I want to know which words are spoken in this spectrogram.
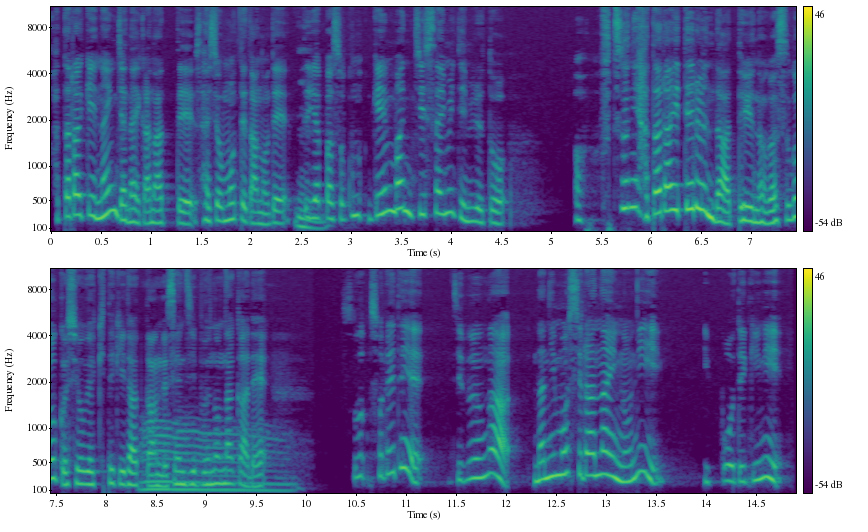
働けないんじゃないかなって最初思ってたので、うんで、やっぱそこの現場に実際見てみると、あ、普通に働いてるんだっていうのがすごく衝撃的だったんですね、自分の中で。。そ、それで自分が何も知らないのに、一方的に、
